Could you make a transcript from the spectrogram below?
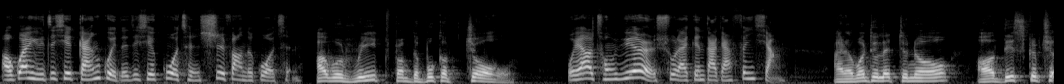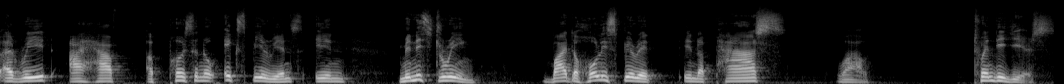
呃关于这些赶鬼的这些过程、释放的过程。 I will read from the book of Joel. 我要从约珥书来跟大家分享。 And I want to let you know all this scripture I read, I have a personal experience in ministering by the Holy Spirit in the past, wow, 20 years.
